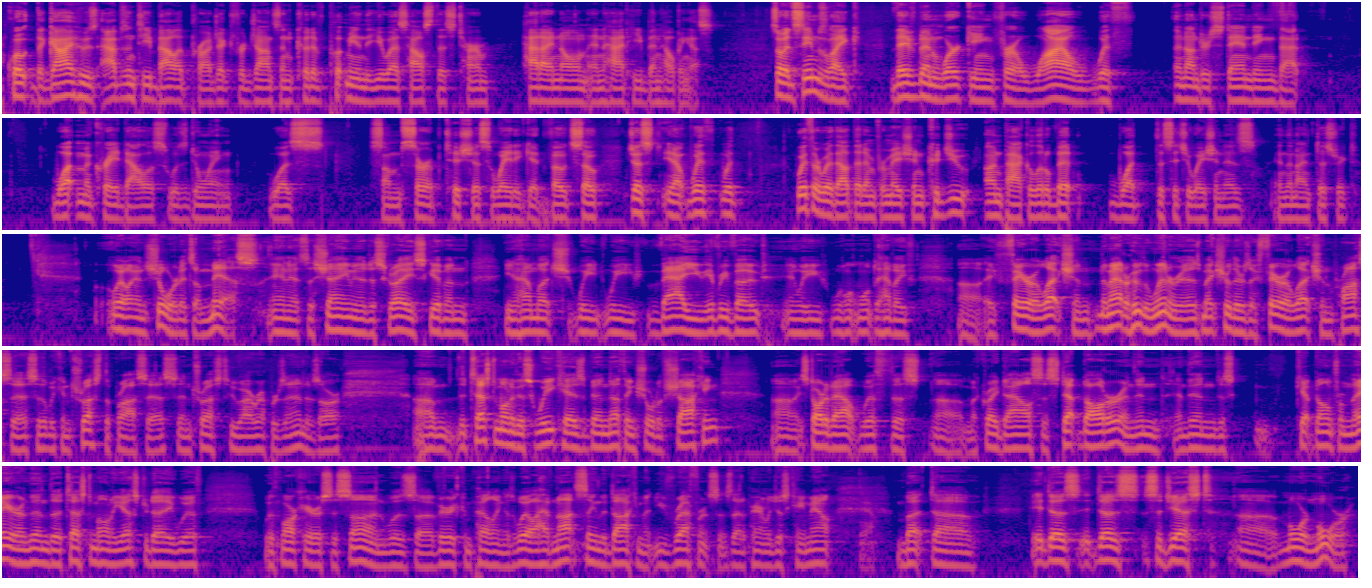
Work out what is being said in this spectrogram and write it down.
quote the guy whose absentee ballot project for Johnson could have put me in the US House this term had I known and had he been helping us. So it seems like they've been working for a while with an understanding that what McCrae Dowless was doing was some surreptitious way to get votes. So just, you know, with with with or without that information, could you unpack a little bit what the situation is in the ninth district? Well, in short, it's a mess, and it's a shame and a disgrace given you know how much we, we value every vote, and we want to have a uh, a fair election, no matter who the winner is. Make sure there's a fair election process so that we can trust the process and trust who our representatives are. Um, the testimony this week has been nothing short of shocking. Uh, it started out with this uh, McCrae Dowless's stepdaughter, and then and then just kept on from there. And then the testimony yesterday with with Mark Harris's son was uh, very compelling as well. I have not seen the document you've referenced since that apparently just came out, yeah. but uh, it does it does suggest uh, more and more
